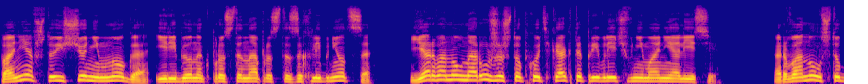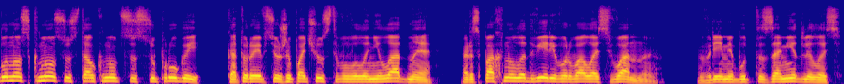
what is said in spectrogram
Поняв, что еще немного, и ребенок просто-напросто захлебнется, я рванул наружу, чтобы хоть как-то привлечь внимание Олеси. Рванул, чтобы нос к носу столкнуться с супругой, которая все же почувствовала неладное, распахнула дверь и ворвалась в ванную. Время будто замедлилось,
